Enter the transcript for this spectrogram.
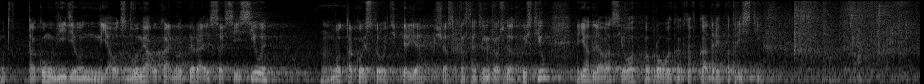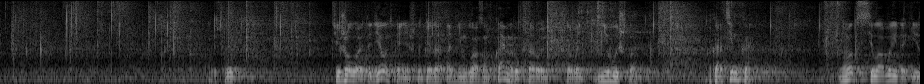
вот в таком виде, он, я вот с двумя руками упираюсь со всей силы, вот такой строй. Теперь я сейчас Константин Николаевич отпустил, и я для вас его попробую как-то в кадре потрясти. Вот тяжело это делать, конечно, когда одним глазом в камеру, второй, чтобы не вышло. А картинка Ну, вот силовые такие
